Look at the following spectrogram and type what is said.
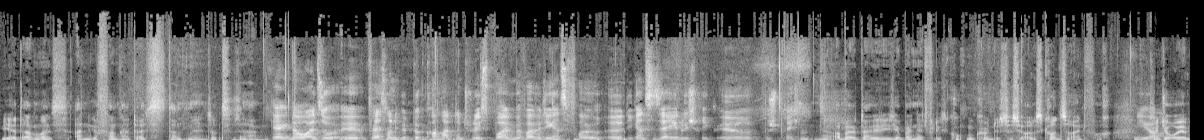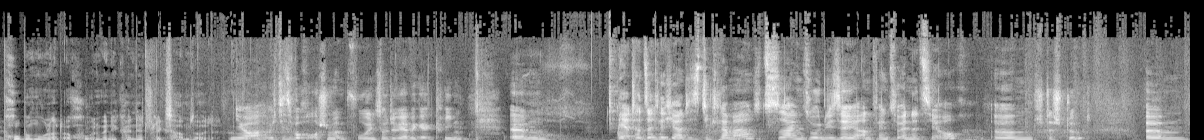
wie er damals angefangen hat als Stuntman sozusagen. Ja, genau. Also, äh, wer es noch nicht mitbekommen hat, natürlich spoilen wir, weil wir die ganze Folge, äh, die ganze Serie durch äh, besprechen. Ja, aber da ihr die ja bei Netflix gucken könnt, ist das ja alles ganz einfach. Ja. Könnt ihr euren Probemonat auch holen, wenn ihr kein Netflix haben solltet. Ja, habe ich diese Woche auch schon mal empfohlen. Ich sollte Werbegeld kriegen. Ähm, ja, tatsächlich, ja, das ist die Klammer sozusagen. So die Serie anfängt, so endet sie auch. Ähm, das stimmt. Ähm,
